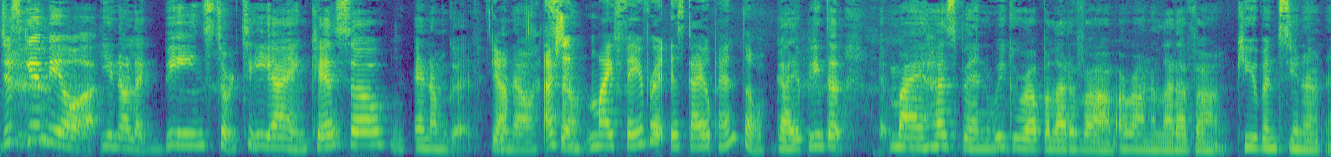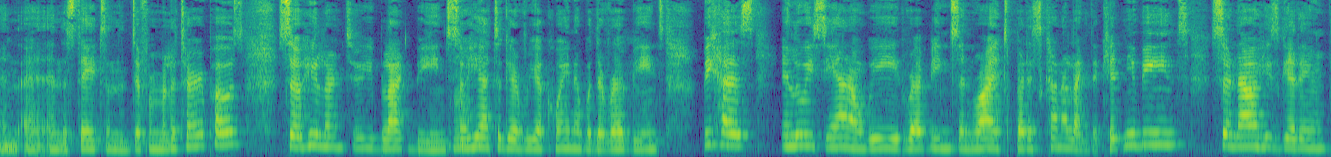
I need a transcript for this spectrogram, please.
just give me a you know like beans, tortilla, and queso, and I'm good. Yeah. you know. Actually, So- my favorite is gallo pinto. Gallo Pinto. My husband, we grew up a lot of um, around a lot of uh, Cubans, you know, in, in the states and the different military posts. So he learned to eat black beans. So he had to get reacquainted with the red beans because in Louisiana we eat red beans and rice, but it's kind of like the kidney beans. So now he's getting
